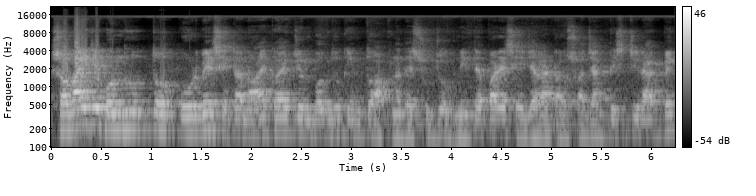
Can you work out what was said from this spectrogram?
সবাই যে বন্ধুত্ব করবে, সেটা নয়, কয়েকজন বন্ধু কিন্তু আপনাদের সুযোগ নিতে পারে, সেই জায়গাটাও সজাগ দৃষ্টি রাখবেন।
